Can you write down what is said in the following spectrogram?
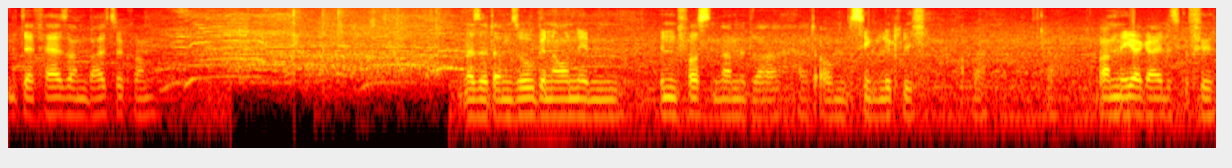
mit der Ferse den Ball zu kommen. Dass er dann so genau neben Innenpfosten damit war, halt auch ein bisschen glücklich. Aber ja, war ein mega geiles Gefühl.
